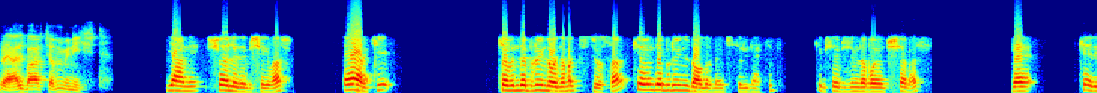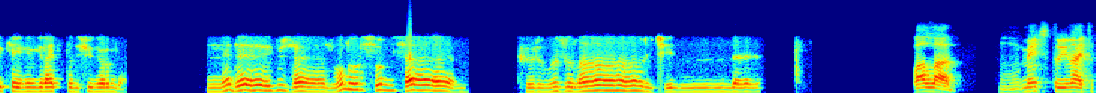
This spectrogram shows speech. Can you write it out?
Real, Barça, Münih işte. Yani şöyle de bir şey var. Eğer ki Kevin De Bruyne oynamak istiyorsa Kevin De Bruyne'i de alır Manchester United. Kimse bizimle boy ölçüşemez. Ve Kerry Kane'in United'ı düşünüyorum da. Ne de güzel olursun sen kırmızılar içinde. Valla Manchester United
